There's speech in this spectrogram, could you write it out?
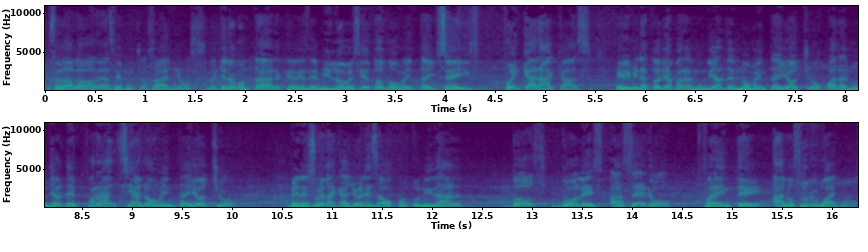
Usted hablaba de hace muchos años. Le quiero contar que desde 1996 fue en Caracas, eliminatoria para el Mundial del 98, para el Mundial de Francia 98. Venezuela cayó en esa oportunidad dos goles a cero frente a los uruguayos.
